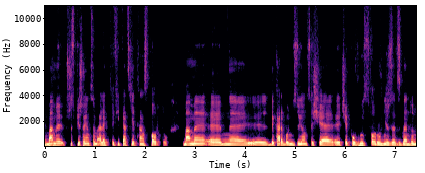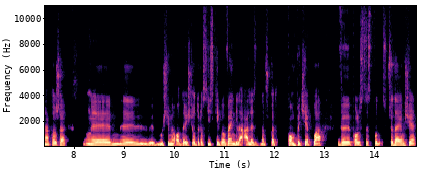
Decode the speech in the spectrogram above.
mamy przyspieszającą elektryfikację transportu, mamy dekarbonizujące się ciepłownictwo, również ze względu na to, że musimy odejść od rosyjskiego węgla, ale na przykład pompy ciepła w Polsce sprzedają się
